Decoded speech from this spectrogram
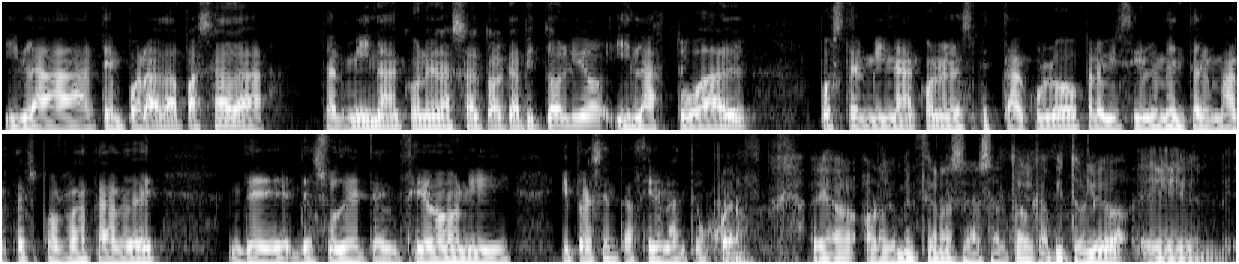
Y la temporada pasada termina con el asalto al Capitolio y la actual pues termina con el espectáculo previsiblemente el martes por la tarde de, su detención y, presentación ante un juez. ahora que mencionas el asalto al Capitolio, eh,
